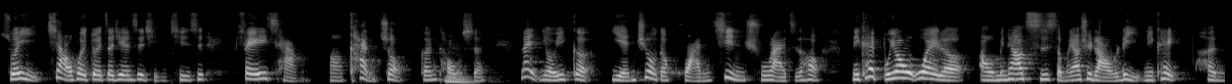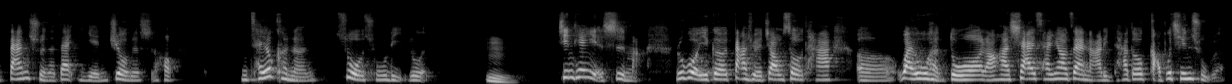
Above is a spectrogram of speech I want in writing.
所以教会对这件事情其实是非常呃看重跟投身。嗯、那有一个研究的环境出来之后，你可以不用为了啊我明天要吃什么要去劳力，你可以很单纯的在研究的时候，你才有可能做出理论。嗯。今天也是嘛，如果一个大学教授他呃外务很多，然后他下一餐要在哪里，他都搞不清楚了，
